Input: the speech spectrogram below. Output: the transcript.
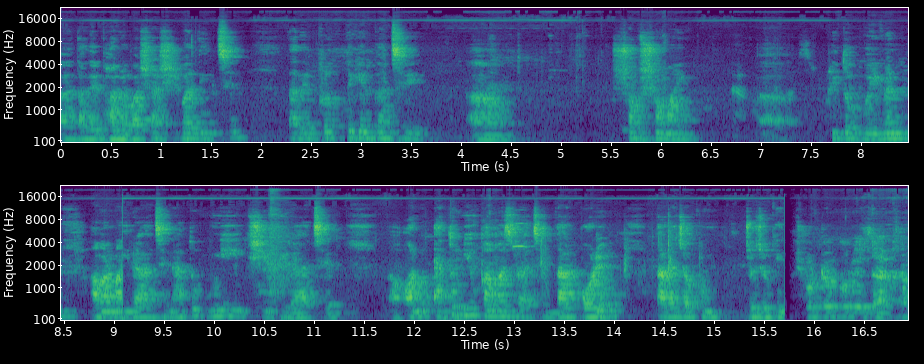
আহ, তাদের ভালোবাসা আশীর্বাদ দিচ্ছেন তাদের প্রত্যেকের কাছে সব সময় কৃতজ্ঞ। ইভেন আমার মায়েরা আছেন এত গুণী শিল্পীরা আছেন আহ, এত নিউ কামাজরা আছেন। তারপরেও তারা যখন যোজকে ছোট করে দেখা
